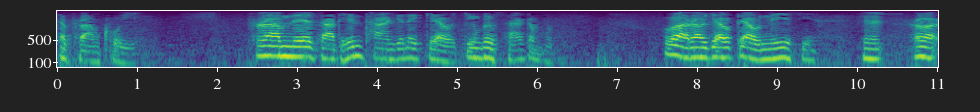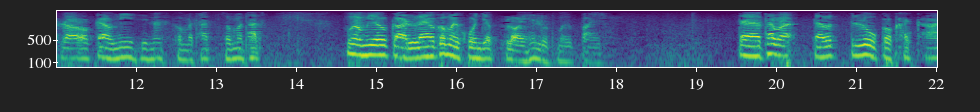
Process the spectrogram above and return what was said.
ถ้าพรามคุย พรามเนศาเห็นทางจะได้แก้ว จึงปรึกษากับบุตรว่าเราจะเอาแก้วนี้สินะเพราะเราเอาแก้วนี้สินะสมทัศสมทัศ เมื่อมีโอกาสแล้วก็ไม่ควรจะปล่อยให้หลุดมือไป แต่ถ้าว่าแต่ว่าลูกก็คัดค้าน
